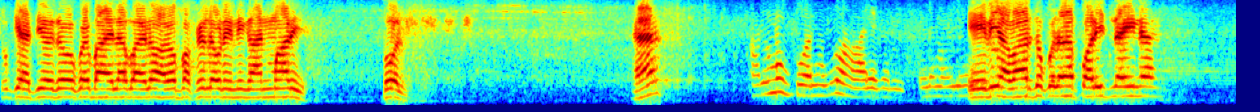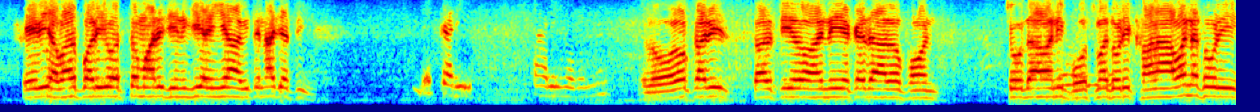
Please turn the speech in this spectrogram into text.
તું કહેતી હોય તો કોઈ બાયલા બાયલો હારો પકડી લઉં ને એની ગાન મારીશ. બોલ. હે? એવી અવાર તો કોઈ પડી જ નહીં ને. એવી અવાર પડી હોત તો મારી જિંદગી અહીંયા આવી રીતે ના જતી. લોળો કરી. કરતી હોય એક દાડો ફોન. ચોદાવાની ભોસમાં થોડી ખાણા આવે ને થોડી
